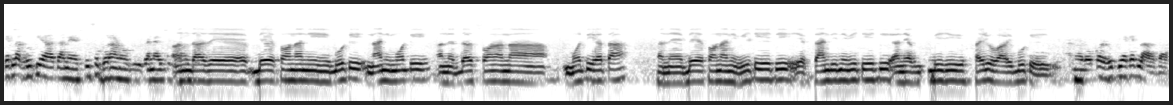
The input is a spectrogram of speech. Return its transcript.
કેટલાક રૂપિયા હતા અને શું શું ઘરાણું હતું તેના વિશે? અંદાજે બે સોનાની બુટી નાની મોટી અને દસ સોનાના મોતી હતા અને બે સોનાની વીંટી હતી એક ચાંદીની વીંટી હતી અને એક બીજી હર્યુવાળી બુટી હતી. અને રોકડ રૂપિયા કેટલા હતા?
